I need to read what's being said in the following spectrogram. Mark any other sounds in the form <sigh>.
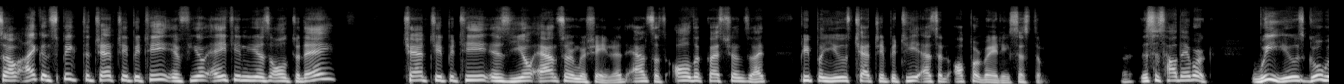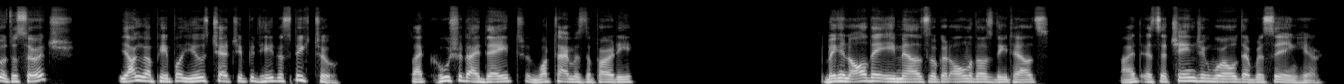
So I can speak to ChatGPT. If you're 18 years old today, ChatGPT is your answering machine. It answers all the questions, right? People use ChatGPT as an operating system. This is how they work. We use Google to search. Younger people use ChatGPT to speak to. Like, who should I date? And what time is the party? Bring in all their emails, look at all of those details. Right? It's a changing world that we're seeing here.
